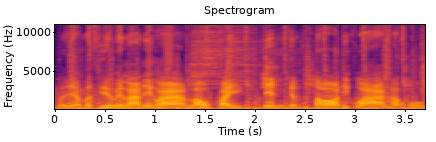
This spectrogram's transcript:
เราอย่ามาเสียเวลาดีกว่า เราไปเล่นกันต่อดีกว่าครับผม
